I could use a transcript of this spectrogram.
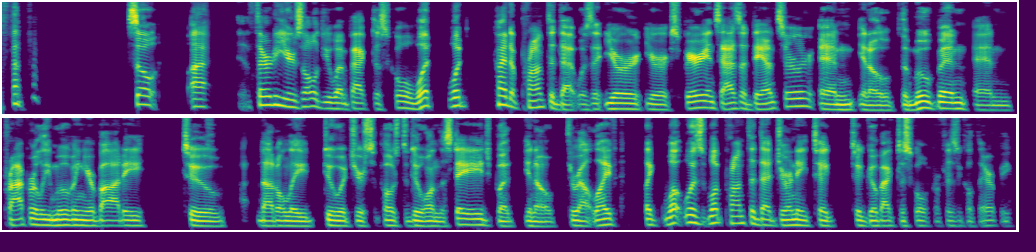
so uh, 30 years old, you went back to school. What, what kind of prompted that? Was it your, your experience as a dancer and, you know, the movement and properly moving your body to not only do what you're supposed to do on the stage, but, you know, throughout life? Like what was, what prompted that journey to, to go back to school for physical therapy?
